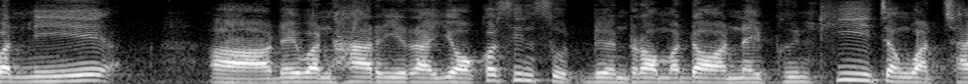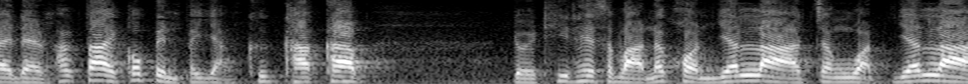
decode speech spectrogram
วันนี้ในวันฮารีรายอก็สิ้นสุดเดือนรอมฎอนในพื้นที่จังหวัดชายแดนภาคใต้ก็เป็นไปอย่างคึกคักครับ โดยที่เทศบาลนครยะลา จังหวัดยะลา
